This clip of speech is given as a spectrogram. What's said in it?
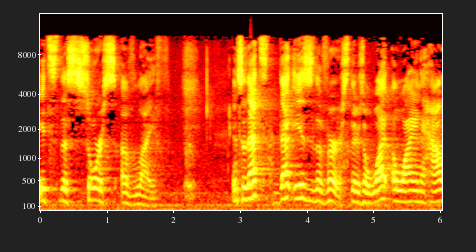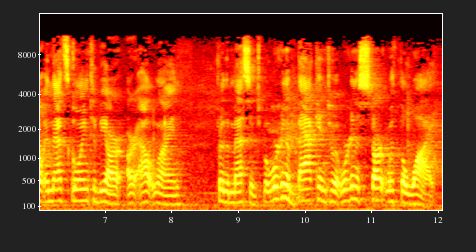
It's the source of life. And so that's that is the verse. There's a what, a why, and a how, and that's going to be our, our outline for the message. But we're going to back into it. We're going to start with the why.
